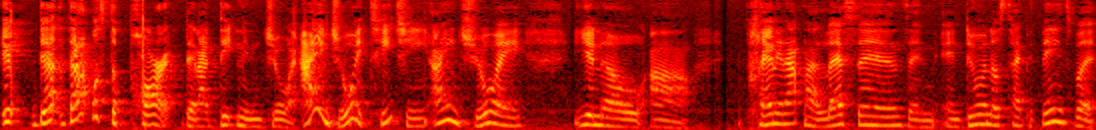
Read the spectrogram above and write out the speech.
it that that was the part that I didn't enjoy. I enjoy teaching. I enjoy, you know. Uh, planning out my lessons and and doing those type of things but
